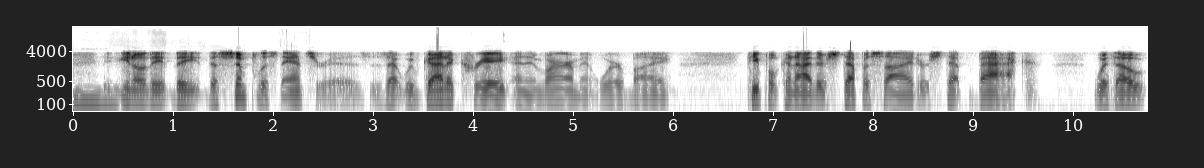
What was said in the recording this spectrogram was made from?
Mm-hmm. You know, the the the simplest answer is is that we've got to create an environment whereby people can either step aside or step back without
